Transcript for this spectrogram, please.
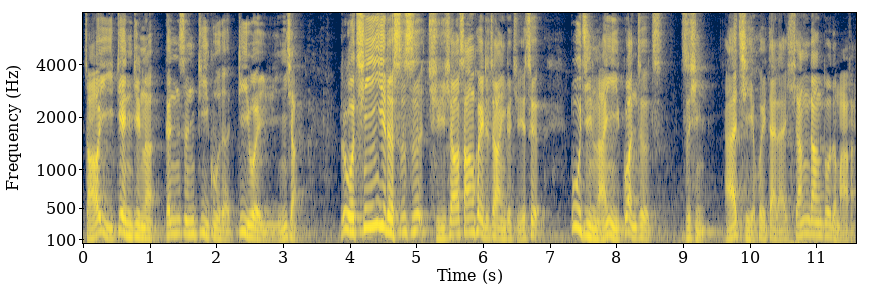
早已奠定了根深蒂固的地位与影响。如果轻易的实施取消商会的这样一个决策，不仅难以贯彻执执行，而且会带来相当多的麻烦。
